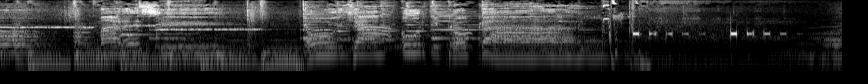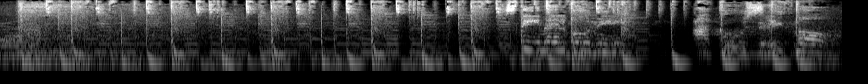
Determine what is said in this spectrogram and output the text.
γιαούρτι προκάλ. Στη Μελβούνι ακούς ρυθμό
